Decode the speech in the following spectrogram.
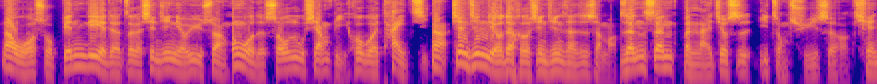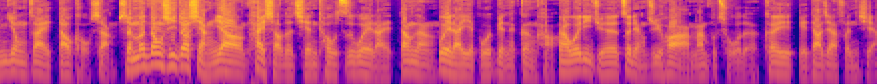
那我所编列的这个现金流预算跟我的收入相比会不会太挤？那现金流的核心精神是什么？人生本来就是一种取舍，钱用在刀口上，什么东西都想要，太少的钱投资未来，当然未来也不会变得更好。那威利觉得这两句话蛮不错的，可以给大家分享。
